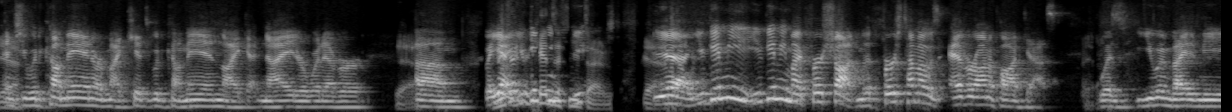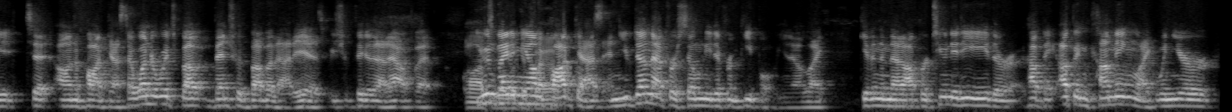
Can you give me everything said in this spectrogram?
yeah, and she would come in, or my kids would come in like at night or whatever. yeah. Um, but yeah, you your gave kids a few you- times. Yeah. Yeah, you gave me you gave me my first shot. The first time I was ever on a podcast Yeah. was you invited me to on a podcast. I wonder which bu- bench with Bubba that is. We should figure that out. But I'll you invited me on a podcast, and you've done that for so many different people. You know, like giving them that opportunity. They're up, up and coming. Like when you're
